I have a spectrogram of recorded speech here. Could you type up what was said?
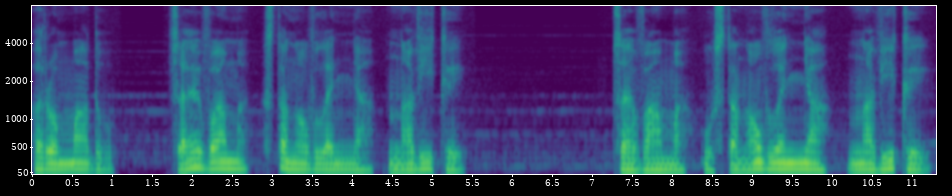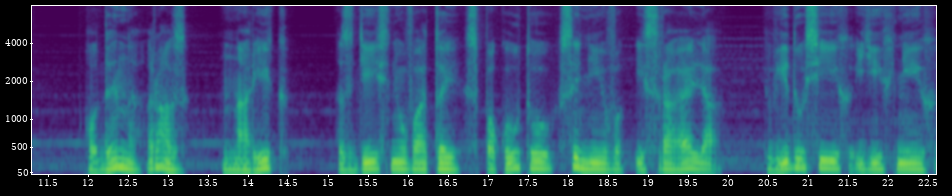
громаду. Це вам становлення навіки. Це вам установлення навіки один раз на рік здійснювати спокуту синів Ісраеля від усіх їхніх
